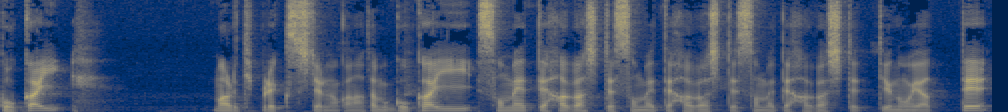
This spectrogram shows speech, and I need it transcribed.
5回 multiplex してるのかな？多分5回染めて剥がして染めて剥がして染めて剥がしてっていうのをやって、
